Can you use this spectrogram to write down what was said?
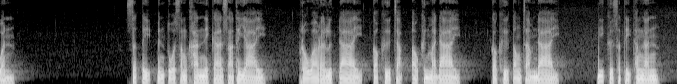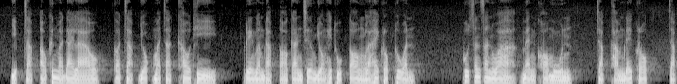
วน สติเป็นตัวสำคัญในการสาธยาย เพราะว่าระลึกได้ก็คือจับเอาขึ้นมาได้ ก็คือต้องจำได้ นี่คือสติทั้งนั้น หยิบจับเอาขึ้นมาได้แล้ว ก็จับยกมาจัดเข้าที่ เรียงลำดับต่อการเชื่อมโยงให้ถูกต้องและให้ครบถ้วน พูดสั้นๆว่าแม่นข้อมูล จับคำได้ครบ จับ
